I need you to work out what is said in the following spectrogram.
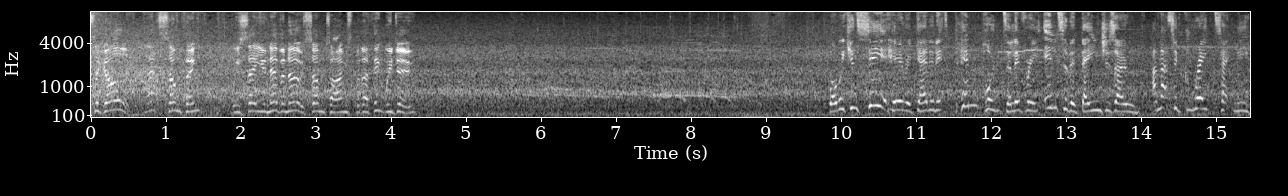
It's a goal. That's something. We say you never know sometimes, but I think we do. Well, we can see it here again, and it's pinpoint delivery into the danger zone. And that's a great technique,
